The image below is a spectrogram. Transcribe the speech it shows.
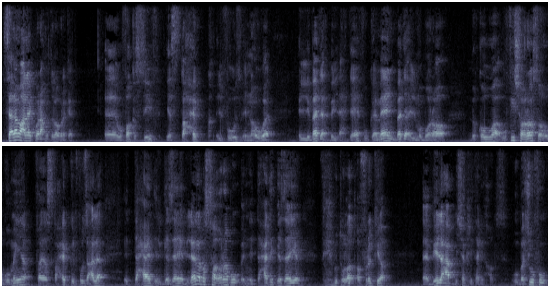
السلام عليكم ورحمة الله وبركاته. آه، وفاق الصيف يستحق الفوز لأن هو اللي بدأ بالأهداف وكمان بدأ المباراة بقوة وفي شراسة هجومية فيستحق الفوز على اتحاد الجزائر. اللي أنا بستغربه إن اتحاد الجزائر في بطولات أفريقيا آه، بيلعب بشكل تاني خالص. وبشوفه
